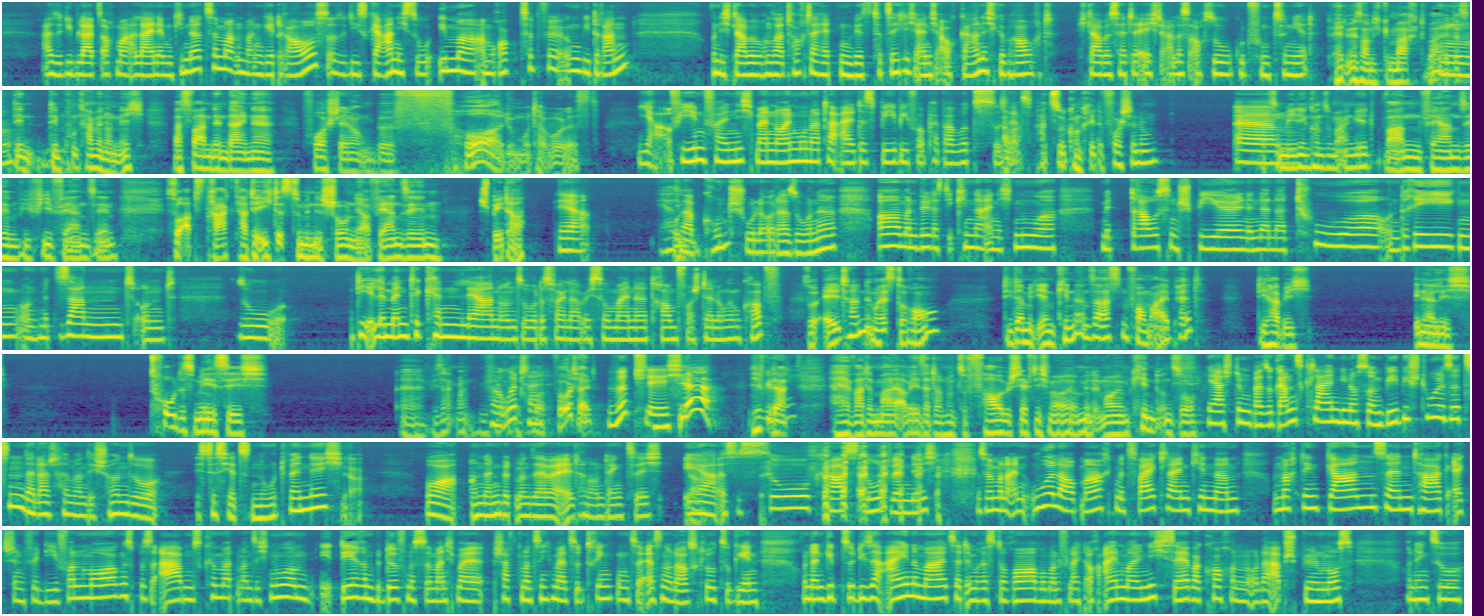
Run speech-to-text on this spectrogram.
Also die bleibt auch mal alleine im Kinderzimmer und man geht raus. Also die ist gar nicht so immer am Rockzipfel irgendwie dran. Und ich glaube, unserer Tochter hätten wir es tatsächlich eigentlich auch gar nicht gebraucht. Ich glaube, es hätte echt alles auch so gut funktioniert. Da hätten wir es auch nicht gemacht, weil das, Mhm. den, den Punkt haben wir noch nicht. Was waren denn deine Vorstellungen, bevor du Mutter wurdest? Ja, auf jeden Fall nicht mein neun Monate altes Baby vor Pepper Woods zu Aber setzen. hast du konkrete Vorstellungen? Was Ähm. den Medienkonsum angeht, wann Fernsehen, wie viel Fernsehen. So abstrakt hatte ich das zumindest schon, ja, Fernsehen später. Ja. Ja, so Und- ab Grundschule oder so, ne? Oh, man will, dass die Kinder eigentlich nur mit draußen spielen, in der Natur und Regen und mit Sand und so die Elemente kennenlernen und so. Das war, glaube ich, so meine Traumvorstellung im Kopf. So Eltern im Restaurant, die da mit ihren Kindern saßen vorm iPad, die habe ich innerlich todesmäßig, äh, wie sagt man? Wie Verurteilt. Verurteilt. Wirklich? Ja. Ich habe gedacht, hä, warte mal, aber ihr seid doch nur zu faul, beschäftigt mal mit eurem Kind und so. Ja, stimmt. Bei so ganz Kleinen, die noch so im Babystuhl sitzen, da dachte man sich schon so, ist das jetzt notwendig? Ja. Boah, und dann wird man selber Eltern und denkt sich, ja, Ja. es ist so krass notwendig, dass wenn man einen Urlaub macht mit zwei kleinen Kindern und macht den ganzen Tag Action für die, von morgens bis abends kümmert man sich nur um deren Bedürfnisse. Manchmal schafft man es nicht mal zu trinken, zu essen oder aufs Klo zu gehen. Und dann gibt so diese eine Mahlzeit im Restaurant, wo man vielleicht auch einmal nicht selber kochen oder abspülen muss und denkt so,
